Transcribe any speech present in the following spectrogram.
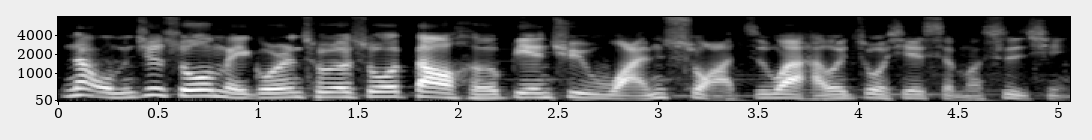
那我们就说美国人除了说到河边去玩耍之外，还会做些什么事情？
